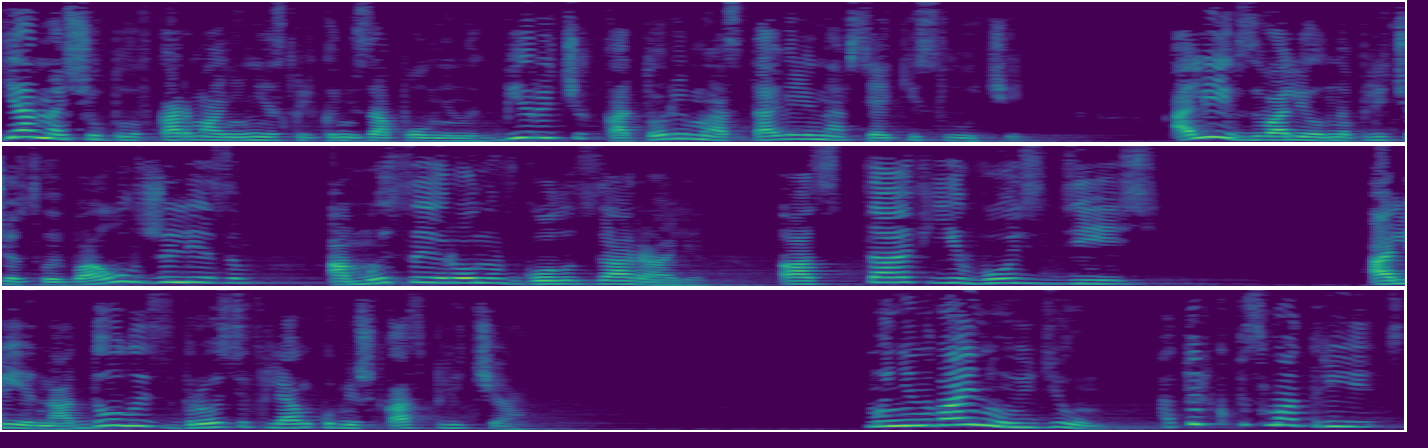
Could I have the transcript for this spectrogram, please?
Я нащупала в кармане несколько незаполненных бирочек, которые мы оставили на всякий случай. Алиев взвалил на плечо свой баул с железом, а мы с Айроном в голос заорали. «Оставь его здесь!» Алия надулась, сбросив лямку мешка с плеча. «Мы не на войну идем, а только посмотреть!»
